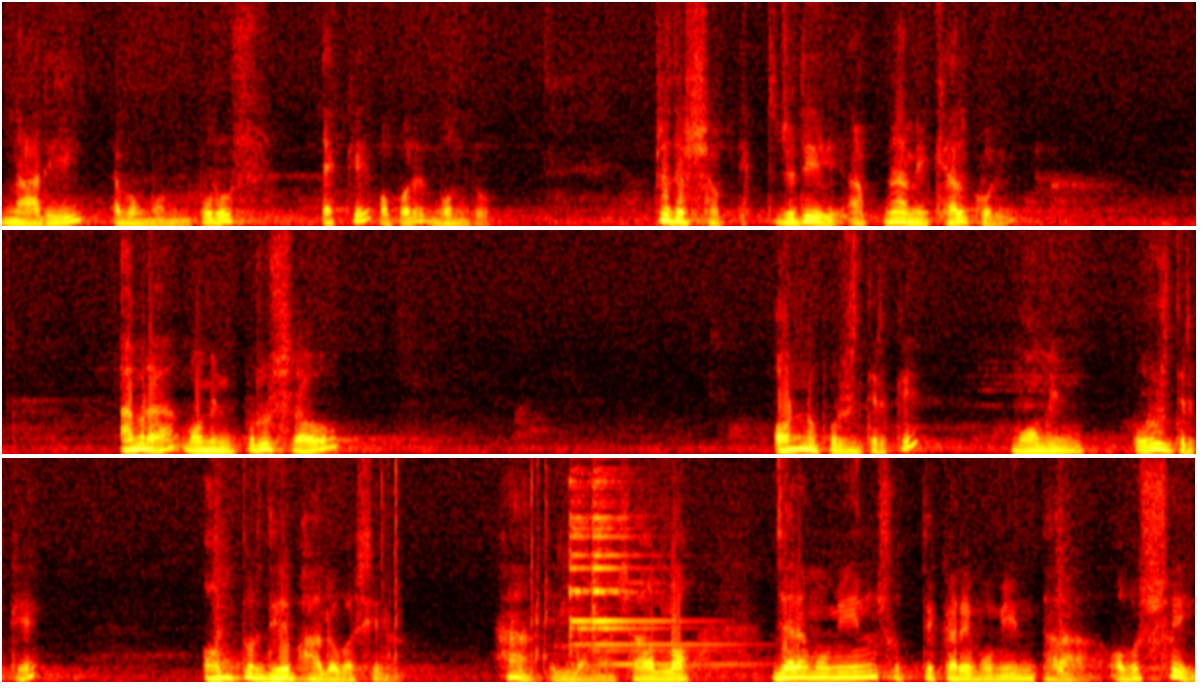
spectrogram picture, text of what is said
নারী এবং মমিন পুরুষ, একে অপরের বন্ধু। প্রিয় দর্শক, একটু যদি আপনি, আমি খেয়াল করি, আমরা মমিন পুরুষরাও অন্য পুরুষদেরকে, মমিন পুরুষদেরকে অন্তর দিয়ে ভালোবাসি না। হ্যাঁ ইল্লা মাশা আল্লাহ যারা মমিন, সত্যিকারে মমিন, তারা অবশ্যই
